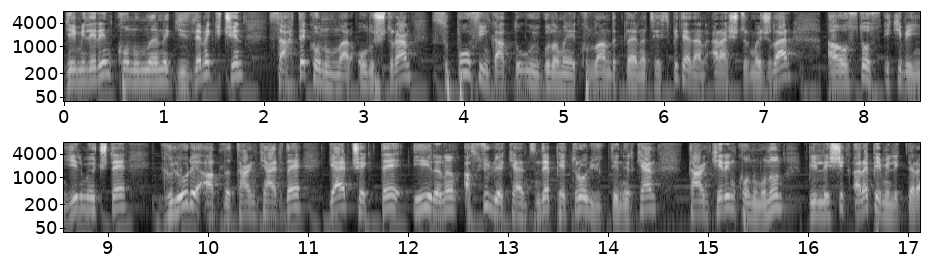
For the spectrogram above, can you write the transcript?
Gemilerin konumlarını gizlemek için sahte konumlar oluşturan spoofing adlı uygulamayı kullandıklarını tespit eden araştırmacılar Ağustos 2023'te Glory adlı tankerde gerçekte İran'ın Asulya kentinde petrol yüklenirken tankerin konumunun Birleşik Arap Emirlikleri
